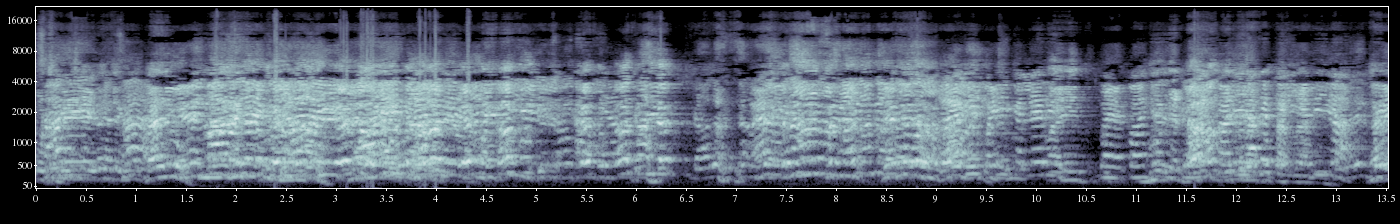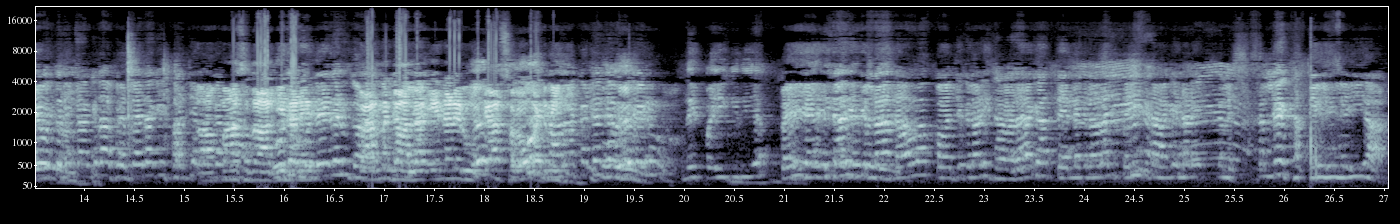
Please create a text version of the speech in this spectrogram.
ਉੱਠ ਸਾਰੇ ਕੇ ਚਾਹੀਦਾ ਚੰਗੀ ਸਾਰੇ- ਬਹਿ ਜਾਓ ਇਹ ਮਾਤਾ ਜੀ ਨੇ ਇਹ ਇਹ ਬੰਦਾ ਇਹ ਬੰਦਾ ਕੀ ਹੈ? ਆਪਾਂ ਸਰਦਾਰ ਜੀ ਕਰਨ ਗੱਲ ਇਹਨਾਂ ਨੇ ਰੋਕਿਆ ਸਰੋਂ ਕੱਢਣੀ ਸੀ। ਨਹੀਂ ਪਈ ਕਿਦੀ ਆ ਪਈ ਇਹਨਾਂ ਦੀ ਕਿੱਲਾ ਨਾ ਵਾ ਪੰਜ ਕਿੱਲਾ ਦੀ ਥਾਂ ਰਹਿ ਗਿਆ, ਤਿੰਨ ਕਨਾਲਾਂ ਚ ਕਈ ਕਢਾ ਕੇ ਇਹਨਾਂ ਨੇ ਇਕੱਲੇ- ਖੱਤੇ ਲਈ ਲਈ ਆ।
